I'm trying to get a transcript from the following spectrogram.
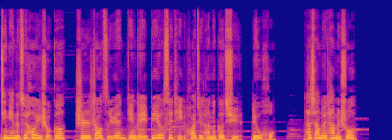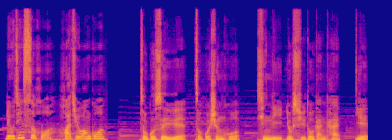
今天的最后一首歌是赵子渊点给 BUCT 话剧团的歌曲《流火》，他想对他们说：“流金似火，话剧王国。”走过岁月，走过生活，心里有许多感慨，也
